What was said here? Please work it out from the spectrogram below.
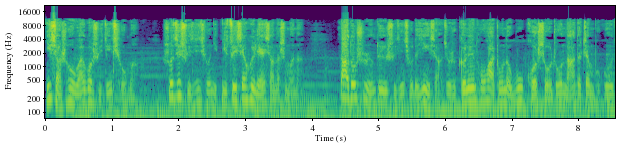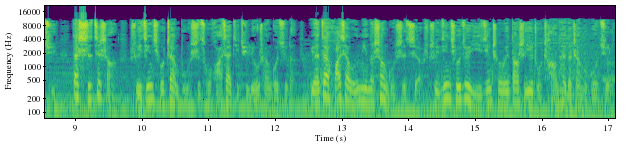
你小时候玩过水晶球吗？说起水晶球，你你最先会联想到什么呢？大多数人对于水晶球的印象就是格林童话中的巫婆手中拿的占卜工具，但实际上，水晶球占卜是从华夏地区流传过去的。远在华夏文明的上古时期，水晶球就已经成为当时一种常态的占卜工具了。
